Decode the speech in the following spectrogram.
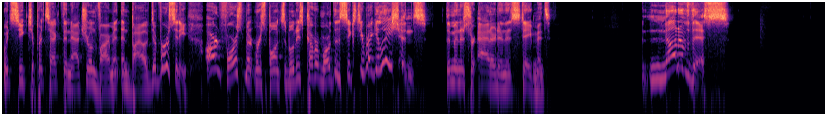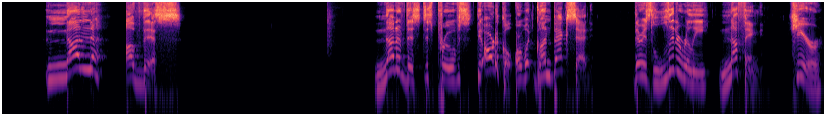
which seek to protect the natural environment and biodiversity. Our enforcement responsibilities cover more than 60 regulations, the minister added in its statement. None of this None of this, none of this disproves the article or what Glenn Beck said. There is literally nothing here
